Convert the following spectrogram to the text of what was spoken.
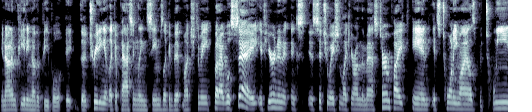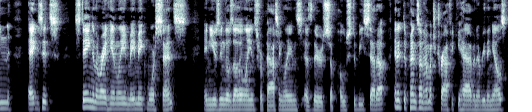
You're not impeding other people. It, the treating it like a passing lane seems like a bit much to me. But I will say, if you're in an, a situation like you're on the Mass Turnpike and it's 20 miles between exits, staying in the right hand lane may make more sense and using those other lanes for passing lanes as they're supposed to be set up. And it depends on how much traffic you have and everything else.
